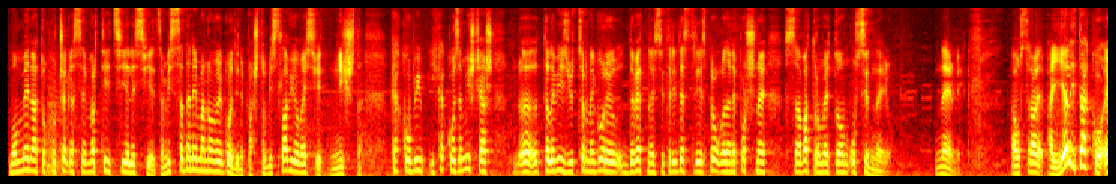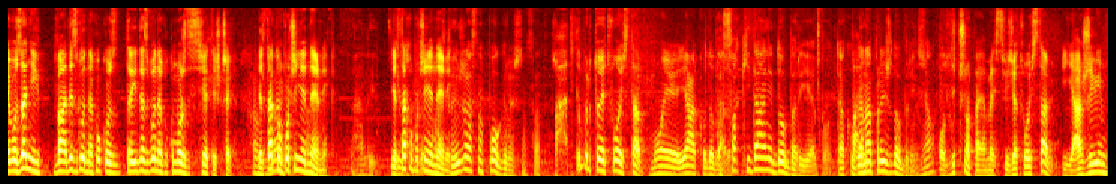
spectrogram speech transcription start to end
moment oko čega se vrti cijeli svijet. Zamisli sada nema nove godine, pa što bi slavio ovaj svijet? Ništa. Kako bi i kako zamišljaš e, televiziju Crne Gore u 19.30, 31. da ne počne sa vatrometom u Sidneju? Dnevnik. Australija, pa je li tako, evo zadnjih 20 godina, koliko, 30 godina, koliko možeš da se sjetiš čega? Je li tako počinje dnevnik? Ali, Jel tako počinje dnevnik? To je užasno pogrešno, shvataš? A, dobro, to je tvoj stav, moj je jako dobar. Pa svaki dan je dobar jebo, tako Pa- ga napraviš dobrim, jel? Odlično, pa ja meni sviđa tvoj stav. Ja živim,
